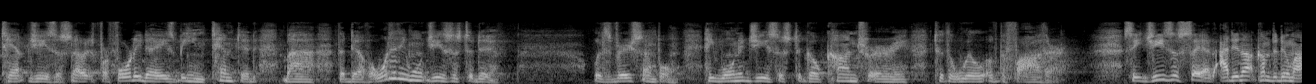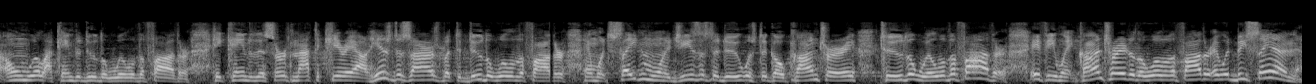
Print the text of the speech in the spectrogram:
tempt Jesus? Notice for 40 days being tempted by the devil. What did he want Jesus to do? Well, it's very simple. He wanted Jesus to go contrary to the will of the Father. See, Jesus said, I did not come to do my own will, I came to do the will of the Father. He came to this earth not to carry out his desires, but to do the will of the Father. And what Satan wanted Jesus to do was to go contrary to the will of the Father. If he went contrary to the will of the Father, it would be sin.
